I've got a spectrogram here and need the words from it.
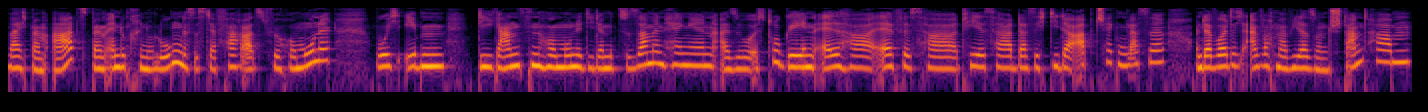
war ich beim Arzt, beim Endokrinologen, das ist der Facharzt für Hormone, wo ich eben die ganzen Hormone, die damit zusammenhängen, also Östrogen, LH, FSH, TSH, dass ich die da abchecken lasse. Und da wollte ich einfach mal wieder so einen Stand haben.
